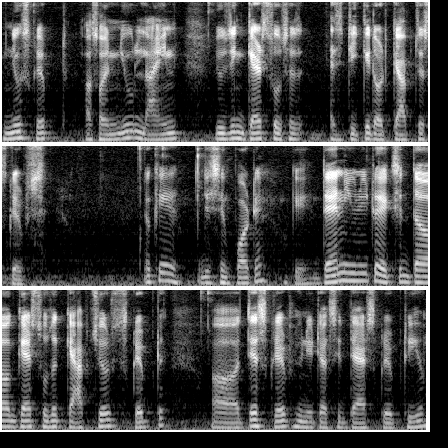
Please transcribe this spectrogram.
new script uh, sorry new line using get sources sdk.capture scripts. Okay this is important. Okay then you need to exit the get sources capture script. Uh, this script you need to exit that script here.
